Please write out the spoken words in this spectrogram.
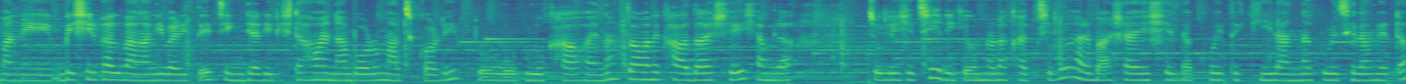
মানে বেশিরভাগ বাঙালি বাড়িতে চিংড়ি আর ইলিশটা হয় না, বড় মাছ করে, তো ওগুলো খাওয়া হয় না। তো আমাদের খাওয়া দাওয়া শেষ, আমরা চলে এসেছি, এদিকে অন্যরা খাচ্ছিল আর বাসায় এসে দেখো এটা কি রান্না করেছিলাম এটা।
